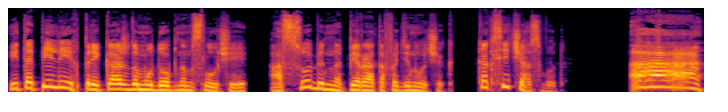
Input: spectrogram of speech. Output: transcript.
и топили их при каждом удобном случае, особенно пиратов-одиночек, как сейчас вот а,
